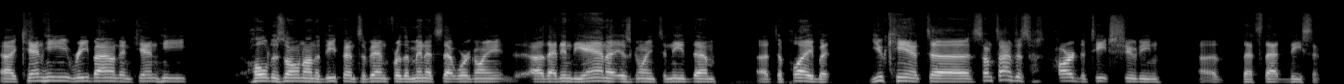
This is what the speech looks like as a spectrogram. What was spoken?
Uh, can he rebound and can he hold his own on the defensive end for the minutes that we're going uh, that Indiana is going to need them uh, to play? But you can't. Uh, sometimes it's hard to teach shooting uh, that's that decent.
